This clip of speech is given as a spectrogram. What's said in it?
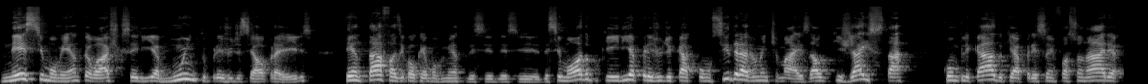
nesse momento eu acho que seria muito prejudicial para eles, tentar fazer qualquer movimento desse, desse, desse modo, porque iria prejudicar consideravelmente mais algo que já está complicado, que é a pressão inflacionária,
